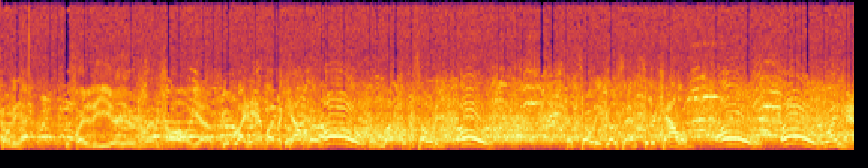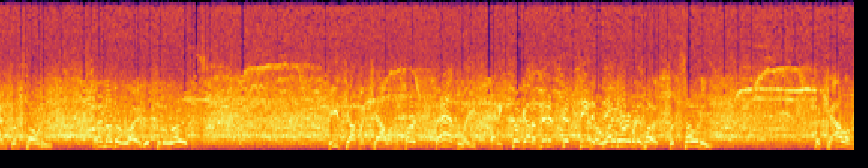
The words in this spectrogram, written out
Toney The fight of the year here in Atlantic City. Oh, yeah, good right hand by McCallum. Oh! The left from Toney. Oh! And Toney goes after McCallum. Oh! Oh! The right hand from Toney. Another right into the ropes. He's got McCallum hurt badly, and he's still got a minute 15 And to a right care of business. uppercut from Toney. McCallum.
